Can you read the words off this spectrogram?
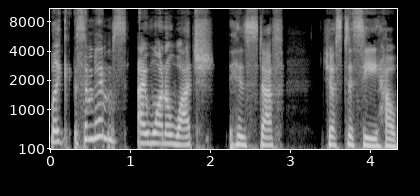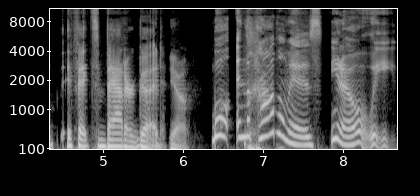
Like sometimes I want to watch his stuff just to see how if it's bad or good. Yeah. Well, and the problem is, you know, we-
